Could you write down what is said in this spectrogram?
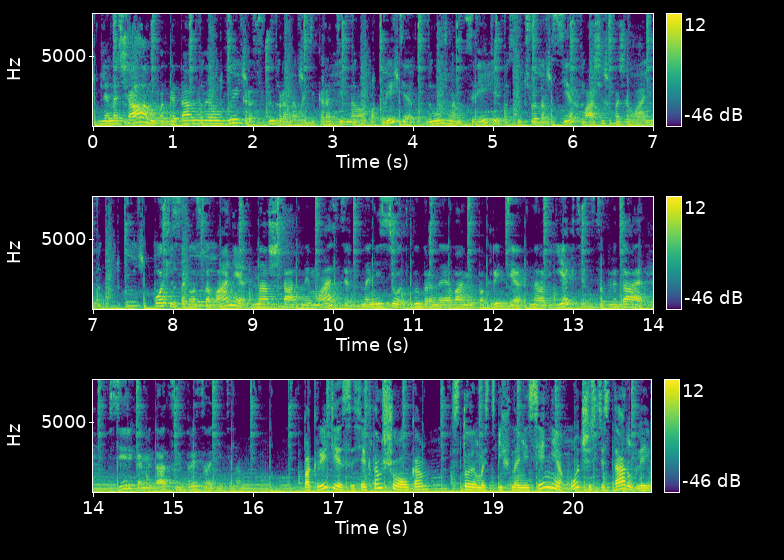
Для начала мы подготавливаем выкрас выбранного декоративного покрытия в нужном цвете с учетом всех ваших пожеланий. После согласования наш штатный мастер нанесет выбранное вами покрытие на объекте, соблюдая все рекомендации производителя. Покрытие с эффектом шелка. Стоимость их нанесения от 600 рублей.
